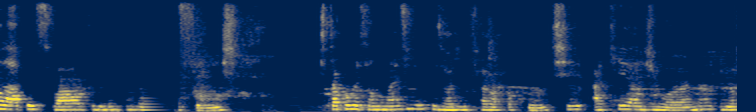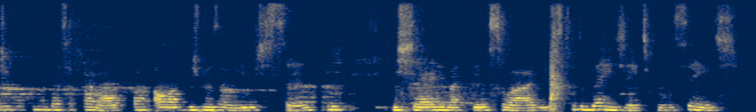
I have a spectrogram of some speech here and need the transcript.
Olá, pessoal, tudo bem com vocês? Está começando mais um episódio do Farofa Cult. Aqui é a Joana e hoje eu vou comandar essa farofa ao lado dos meus amigos de sempre, Michele, Matheus, Soares. Tudo bem, gente, com vocês?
